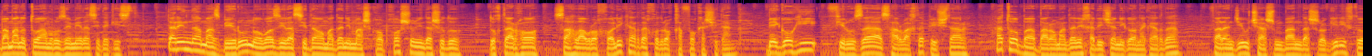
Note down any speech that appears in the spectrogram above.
Ба ману ту амрӯзе мерасидагист дар ин дам аз берун овози расида омадани машкобҳо шунида шуду. Духтарҳо саҳлавро холӣ карда худро қафо кашиданд. Бегоҳӣ фирӯза аз ҳарвақта пештар ҳатто ба баромадани хадича нигоҳ накарда фаранҷиву чашмбандашро гирифту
